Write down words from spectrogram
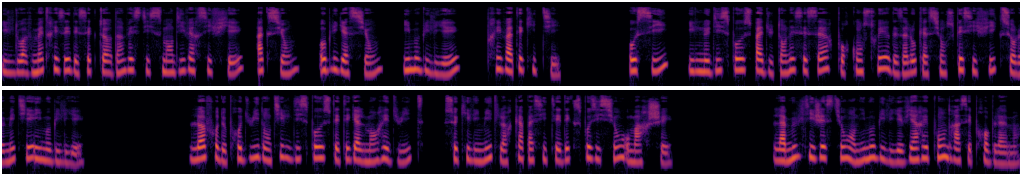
ils doivent maîtriser des secteurs d'investissement diversifiés, actions, obligations, immobilier, private equity. Aussi, ils ne disposent pas du temps nécessaire pour construire des allocations spécifiques sur le métier immobilier. L'offre de produits dont ils disposent est également réduite, ce qui limite leur capacité d'exposition au marché. La multigestion en immobilier vient répondre à ces problèmes.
